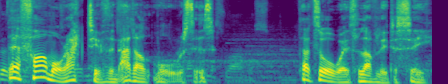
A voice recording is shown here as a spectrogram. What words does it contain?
They're far more active than adult walruses. That's always lovely to see.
